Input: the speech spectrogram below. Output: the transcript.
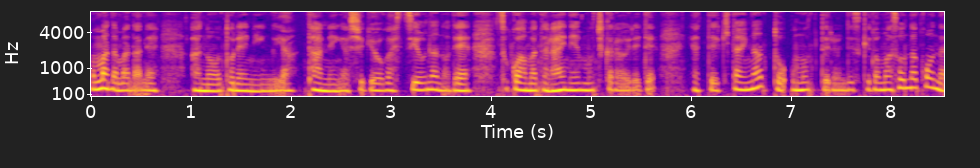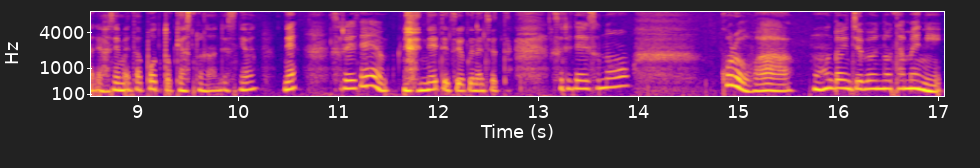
あ、まだまだねあのトレーニングや鍛錬や修行が必要なのでそこはまた来年も力を入れてやっていきたいなと思ってるんですけど、まあ、そんなこんなで始めたポッドキャストなんですね。ねそれで ねって強くなっちゃった。それでその頃はもう本当に自分のために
